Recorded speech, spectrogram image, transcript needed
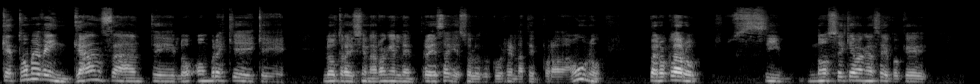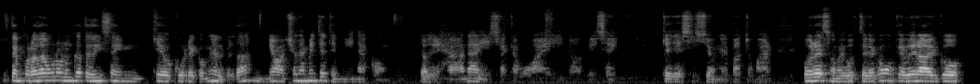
que tome venganza ante los hombres que, que lo traicionaron en la empresa, que eso es lo que ocurre en la temporada 1. Pero claro, si no sé qué van a hacer, porque la temporada 1 nunca te dicen qué ocurre con él, ¿verdad? No, solamente termina con lo de Hannah y se acabó ahí, ¿no? Dicen qué decisión él va a tomar. Por eso me gustaría como que ver algo,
